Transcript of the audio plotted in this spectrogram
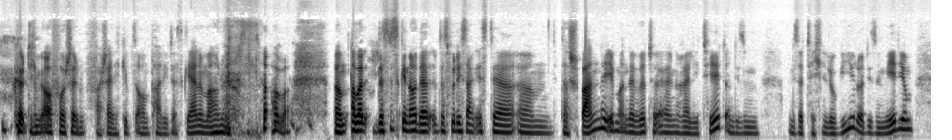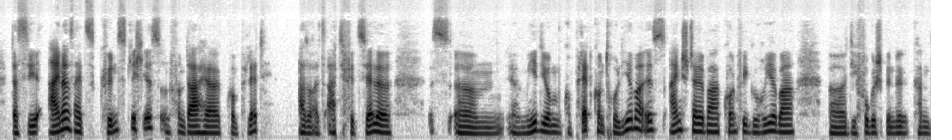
Könnte ich mir auch vorstellen. Wahrscheinlich gibt es auch ein paar, die das gerne machen würden. aber, ähm, aber das ist genau der, das würde ich sagen, ist der, ähm, das Spannende eben an der virtuellen Realität, an diesem, an dieser Technologie oder diesem Medium, dass sie einerseits künstlich ist und von daher komplett, also als artifizielle das ähm, äh, Medium komplett kontrollierbar ist, einstellbar, konfigurierbar. Äh, die Vogelspinne kann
